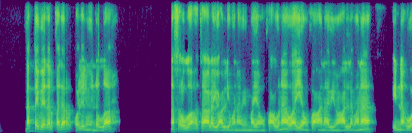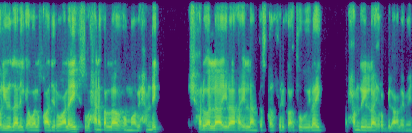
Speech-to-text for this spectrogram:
nattabi al qadar wal ilmu indallah. Nasallallahu taala yu'allimana mimma yanfa'una wa yanfa'ana bima 'allamana innahu waliyyu dzalika wal qadiru 'alaih. Subhanakallahumma bihamdik asyhadu an la ilaha illa anta astaghfiruka wa atubu ilaik. Alhamdulillahirabbil alamin.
